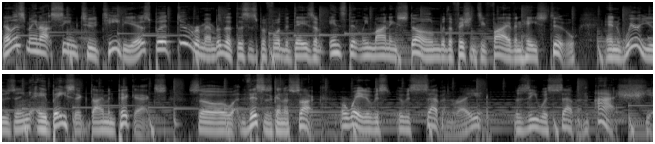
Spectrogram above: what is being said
Now this may not seem too tedious, but do remember that this is before the days of instantly mining stone with efficiency 5 and haste 2, and we're using a basic diamond pickaxe, so this is gonna suck. Or wait, it was it was 7, right? The Z was 7. Ah, shit.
